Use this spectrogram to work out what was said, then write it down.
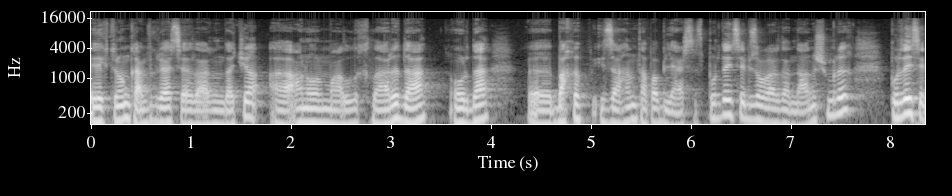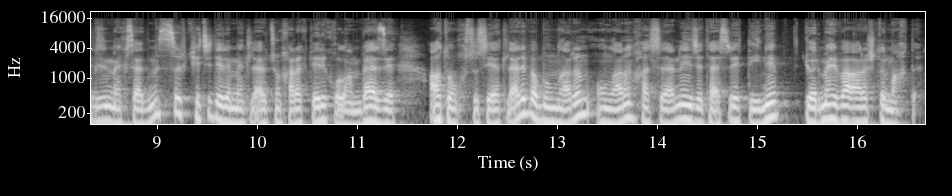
elektron konfiqurasiyalarındakı anormallıqları da orada baxıb izahını tapa bilərsiniz. Burada isə biz onlardan danışmırıq. Burada isə bizim məqsədimiz sırf keçid elementləri üçün xarakterik olan bəzi atom xüsusiyyətləri və bunların onların xassələrinə necə təsir etdiyini görmək və araşdırmaqdır.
